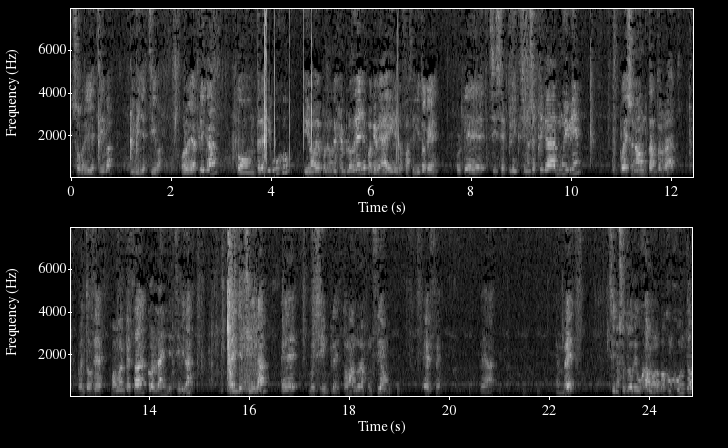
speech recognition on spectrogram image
sobreyectiva y biyectiva. Os lo voy a explicar con tres dibujos y os voy a poner un ejemplo de ello para que veáis lo facilito que es. Porque si, se explica, si no se explica muy bien, puede sonar un tanto raro. Pues entonces vamos a empezar con la inyectividad. La inyectividad es muy simple. Tomando una función f de a en b, si nosotros dibujamos los dos conjuntos,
